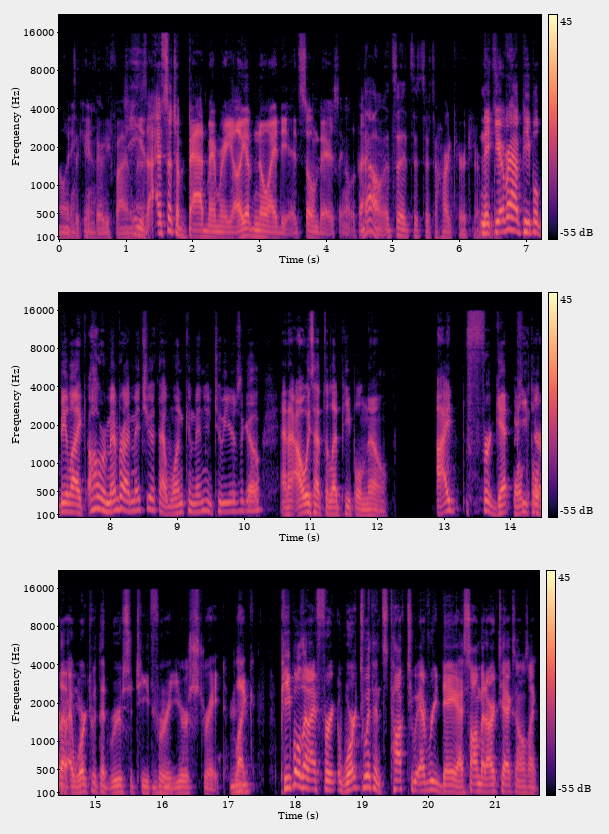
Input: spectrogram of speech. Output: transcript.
Andy. Only Thank took you you. 35 Jeez, minutes. I have such a bad memory, y'all. You have no idea. It's so embarrassing all the time. No, it's a it's, it's, it's a hard character. to Nick, you ever have people be like, "Oh, remember I met you at that one convention two years ago?" And I always have to let people know. I forget Don't people that I you. worked with at Rooster Teeth for a year straight. Mhm. Like people that I for- worked with and talked to every day. I saw them at RTX, and I was like,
